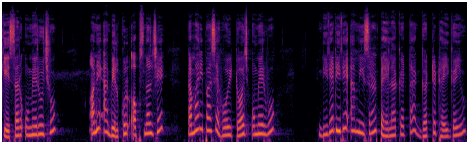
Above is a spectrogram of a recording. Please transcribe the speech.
કેસર ઉમેરું છું. અને આ બિલકુલ ઓપ્શનલ છે. તમારી પાસે હોય તો જ ઉમેરવું. ધીરે ધીરે આ મિશ્રણ પહેલાં કરતાં ઘટ્ટ થઈ ગયું.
